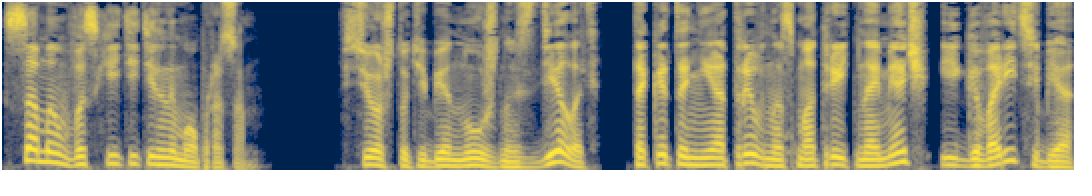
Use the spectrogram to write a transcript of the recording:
самым восхитительным образом. Все, что тебе нужно сделать, так это неотрывно смотреть на мяч и говорить себе,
